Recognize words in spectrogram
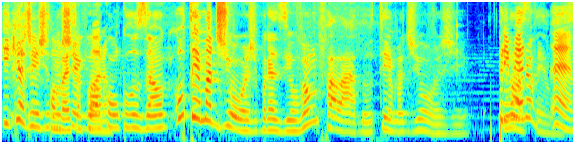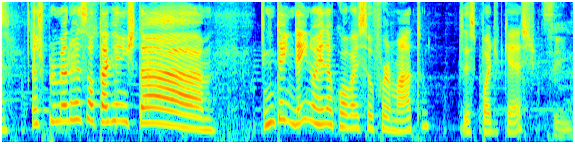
E que a gente Conversa não chegou fora. à conclusão. O tema de hoje, Brasil, vamos falar do tema de hoje. Primeiro, é, acho que primeiro ressaltar que a gente tá entendendo ainda qual vai ser o formato desse podcast. Sim.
